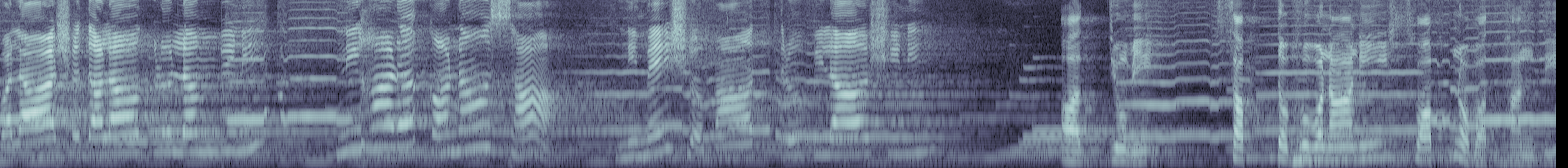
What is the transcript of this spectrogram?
पलाशदलाग्रलम्बिनी निहारकणा सा निमेषमातृविलासिनी अद्य मे सप्तभुवनानि स्वप्नवद्भान्ति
